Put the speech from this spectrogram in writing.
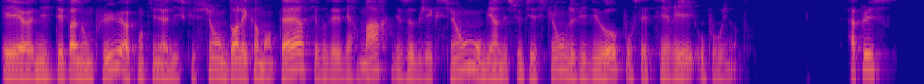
et euh, n'hésitez pas non plus à continuer la discussion dans les commentaires si vous avez des remarques, des objections ou bien des suggestions de vidéos pour cette série ou pour une autre. A plus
